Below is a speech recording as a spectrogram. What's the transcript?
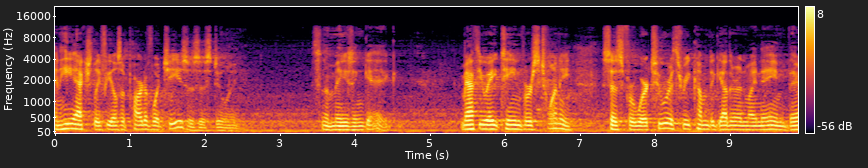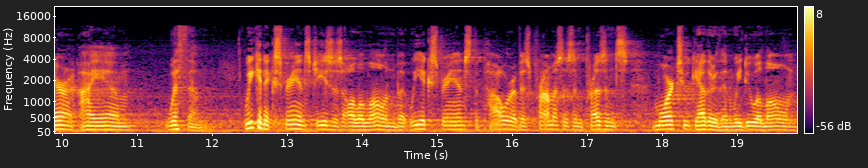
And he actually feels a part of what Jesus is doing. It's an amazing gig. Matthew 18, verse 20 says, For where two or three come together in my name, there I am with them. We can experience Jesus all alone, but we experience the power of his promises and presence more together than we do alone.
